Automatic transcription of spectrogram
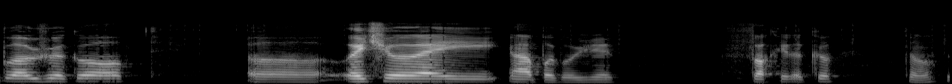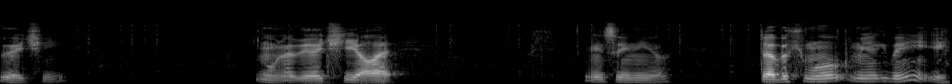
považuji jako uh, lejčilej nápoj, protože fakt je tako, to, vylejčí. No, nevylejčí, ale něco jiného. To já bych mohl mít být.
